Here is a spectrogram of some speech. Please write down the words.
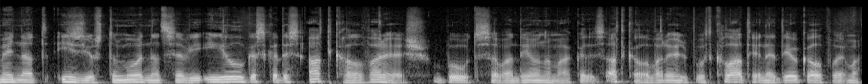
mēģināt izjust un modināt sevi ilgas, kad es atkal varēšu būt savā dievnamā, kad es atkal varēšu būt klātienē dievkalpojumā.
